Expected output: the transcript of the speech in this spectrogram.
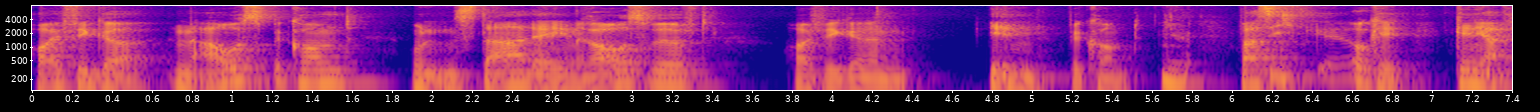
häufiger ein Aus bekommt und ein Star, der ihn rauswirft, häufiger ein In bekommt. Ja. Was ich, okay, genial.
